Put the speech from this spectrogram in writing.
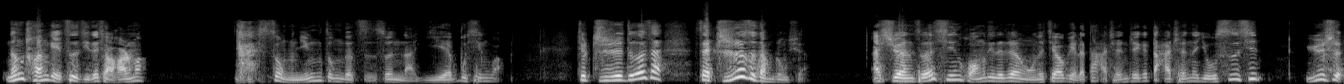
能传给自己的小孩吗？宋宁宗的子孙呢也不兴旺，就只得在在侄子当中选。哎，选择新皇帝的任务呢，交给了大臣。这个大臣呢有私心，于是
